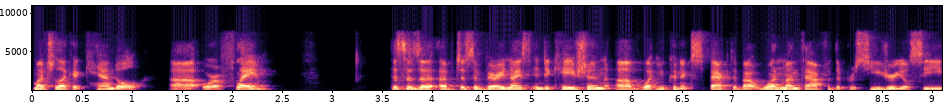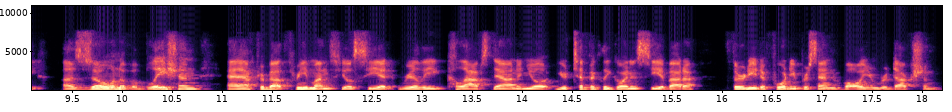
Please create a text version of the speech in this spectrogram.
much like a candle uh, or a flame. This is a, a, just a very nice indication of what you can expect. About one month after the procedure, you'll see a zone of ablation, and after about three months, you'll see it really collapse down, and you'll, you're typically going to see about a 30 to 40% volume reduction.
